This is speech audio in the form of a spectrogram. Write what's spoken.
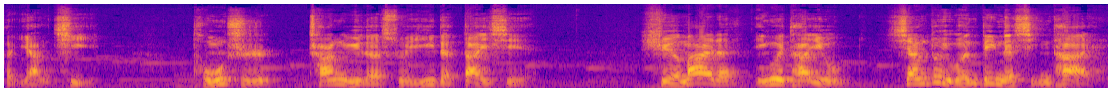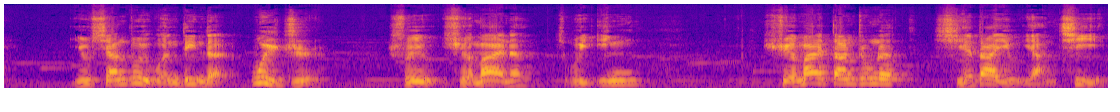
和氧气，同时参与了水液的代谢。血脉呢，因为它有相对稳定的形态，有相对稳定的位置，所以血脉呢为阴。血脉当中呢携带有氧气，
